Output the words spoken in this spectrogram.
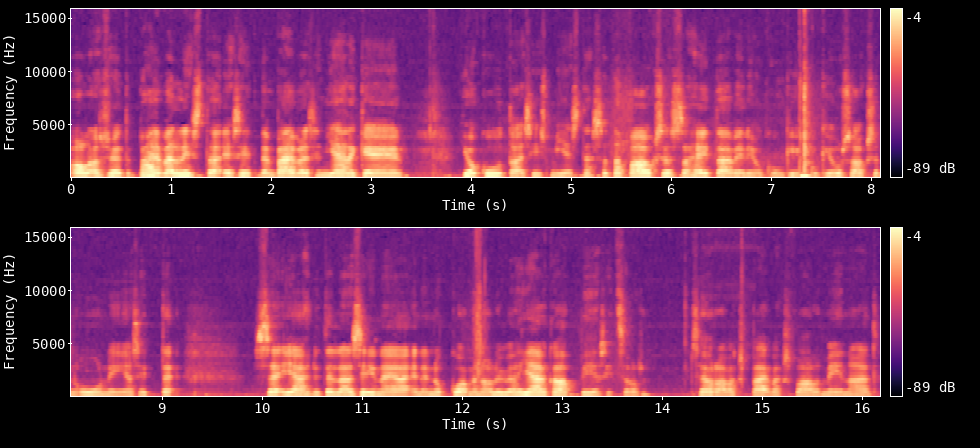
ollaan syöty päivällistä ja sitten päivällisen jälkeen joku, tai siis mies tässä tapauksessa, heittää vielä jonkun kikkukiusauksen uuniin ja sitten se jäähdytellään siinä ja ennen nukkua menoa lyö jääkaappiin ja sitten se on seuraavaksi päiväksi valmiina. Et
